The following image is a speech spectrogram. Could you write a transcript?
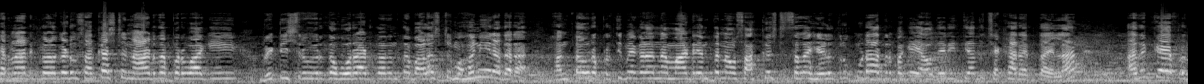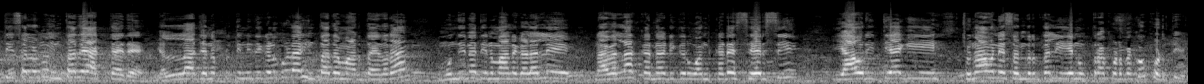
ಕರ್ನಾಟಕದೊಳಗಡೆ ಸಾಕಷ್ಟು ನಾಡದ ಪರವಾಗಿ ಬ್ರಿಟಿಷರ ವಿರುದ್ಧ ಹೋರಾಡ್ತಾರಂತ ಬಹಳಷ್ಟು ಮಹನೀಯರದಾರ ಅಂತವ್ರ ಪ್ರತಿಮೆಗಳನ್ನ ಮಾಡ್ರಿ ಅಂತ ನಾವು ಸಾಕಷ್ಟು ಸಲ ಹೇಳಿದ್ರು ಕೂಡ ಅದ್ರ ಬಗ್ಗೆ ಯಾವುದೇ ರೀತಿಯಾದ ಚಕಾರ ಇರ್ತಾ ಇಲ್ಲ. ಅದಕ್ಕೆ ಪ್ರತಿ ಸಲನು ಇಂಥದೇ ಆಗ್ತಾ ಇದೆ. ಎಲ್ಲಾ ಜನಪ್ರತಿನಿಧಿಗಳು ಕೂಡ ಇಂಥದೇ ಮಾಡ್ತಾ ಇದಾರೆ. ಮುಂದಿನ ದಿನಮಾನಗಳಲ್ಲಿ ನಾವೆಲ್ಲ ಕನ್ನಡಿಗರು ಒಂದ್ ಕಡೆ ಸೇರಿಸಿ ಯಾವ ರೀತಿಯಾಗಿ ಚುನಾವಣೆ ಸಂದರ್ಭದಲ್ಲಿ ಏನು ಉತ್ತರ ಕೊಡಬೇಕು ಕೊಡ್ತೀವಿ.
